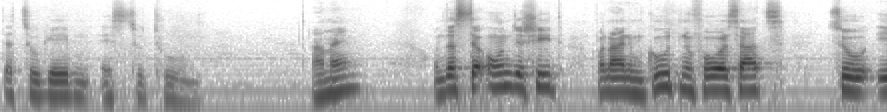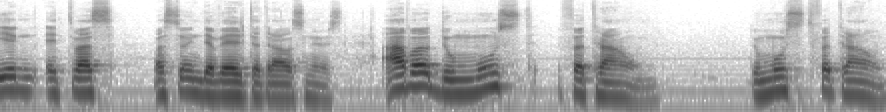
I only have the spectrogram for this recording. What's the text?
dazu geben, es zu tun. Amen. Und das ist der Unterschied von einem guten Vorsatz zu irgendetwas, was du in der Welt da draußen hörst. Aber du musst vertrauen. Du musst vertrauen.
